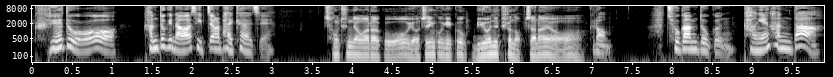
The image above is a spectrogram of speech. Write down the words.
그래도 감독이 나와서 입장을 밝혀야지. 청춘 영화라고 여주인공이 꼭 미혼일 필요는 없잖아요. 그럼 조 감독은 강행한다.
